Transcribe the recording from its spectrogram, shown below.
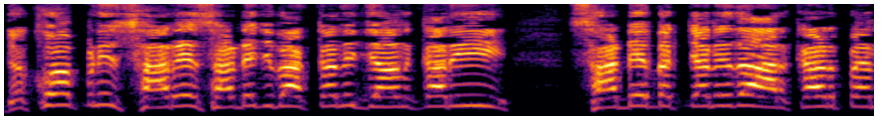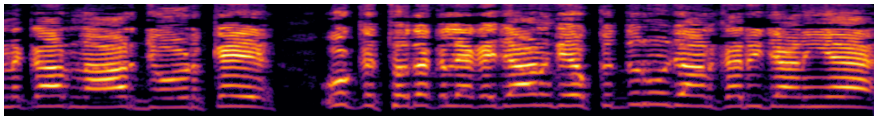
ਦੇਖੋ, ਆਪਣੀ ਸਾਰੇ ਸਾਡੇ ਜਵਾਕਾਂ ਦੀ ਜਾਣਕਾਰੀ, ਸਾਡੇ ਬੱਚਿਆਂ ਦੇ ਆਧਾਰ ਕਾਰਡ, ਪੈਨ ਕਾਰਡ ਨਾਲ ਜੋੜ ਕੇ ਉਹ ਕਿੱਥੋਂ ਤੱਕ ਲੈ ਕੇ ਜਾਣਗੇ, ਉਹ ਕਿੱਧਰ ਨੂੰ ਜਾਣਕਾਰੀ ਜਾਣੀ ਹੈ।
